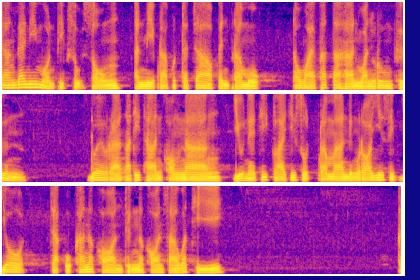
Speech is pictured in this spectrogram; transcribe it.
นางได้นิมนต์ภิกษุสงฆ์อันมีพระพุทธเจ้าเป็นประมุขถวายพัตตาหารวันรุ่งขึ้น ด้วยแรงอธิษฐานของนางอยู่ในที่ไกลที่สุดประมาณ 120 โยชน์จากอุคานครถึงนครสาวัตถี ข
